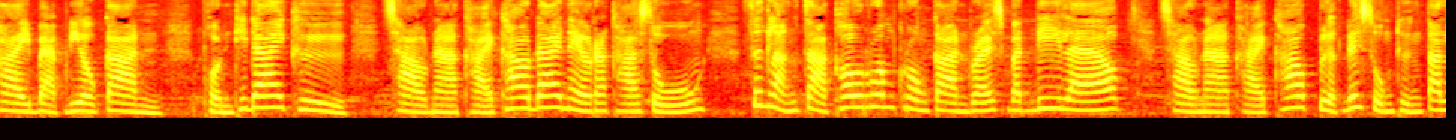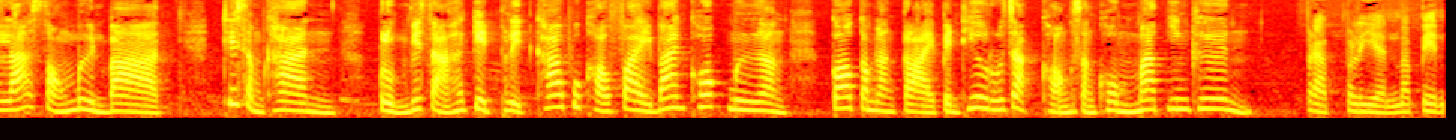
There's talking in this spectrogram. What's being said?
ภัยแบบเดียวกัน ผลที่ได้คือ ชาวนาขายข้าวได้ในราคาสูง ซึ่งหลังจากเข้าร่วมโครงการ Rice Buddy แล้ว ชาวนาขายข้าวเปลือกได้สูงถึงตันละ 20,000 บาท ที่สำคัญ กลุ่มวิสาหกิจผลิตข้าวภูเขาไฟบ้านโคกเมือง ก็กำลังกลายเป็นที่รู้จักของสังคมมากยิ่งขึ้น ปรับเปลี่ยนมาเป็น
